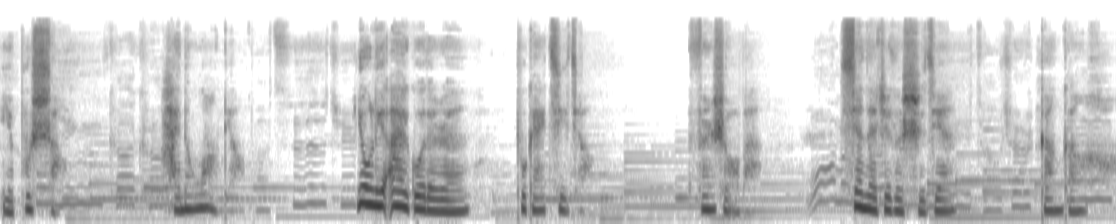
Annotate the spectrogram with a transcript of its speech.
也不少，还能忘掉。用力爱过的人，不该计较。分手吧，现在这个时间刚刚好。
